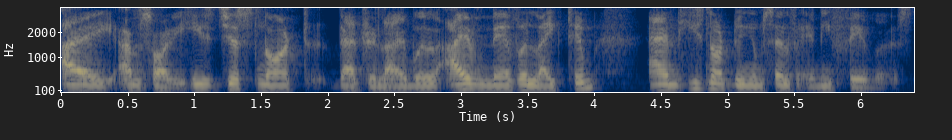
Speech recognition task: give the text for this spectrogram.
I, I'm sorry, he's just not that reliable. I've never liked him, and he's not doing himself any favors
